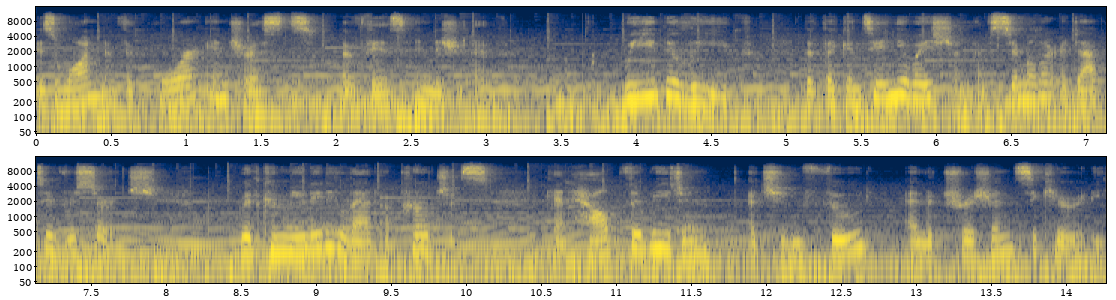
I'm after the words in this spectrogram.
is one of the core interests of this initiative. We believe that the continuation of similar adaptive research with community led approaches can help the region achieve food and nutrition security.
